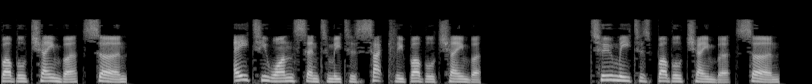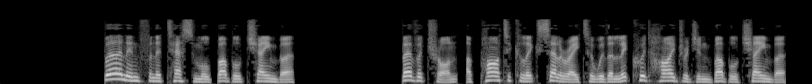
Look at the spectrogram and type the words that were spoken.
bubble chamber CERN. 81 cm Saclay bubble chamber. 2 m bubble chamber CERN. Bern infinitesimal bubble chamber. Bevatron, a particle accelerator with a liquid hydrogen bubble chamber.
